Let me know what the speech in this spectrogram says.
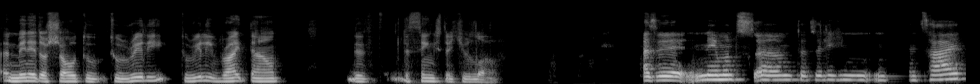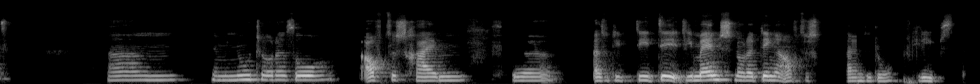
a- minute or so to to really to really write down the the things that you love Also wir nehmen uns ähm, tatsächlich ein, ein Zeit, ähm, eine Minute oder so, aufzuschreiben für, also die, die, die, die Menschen oder Dinge aufzuschreiben, die du liebst.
